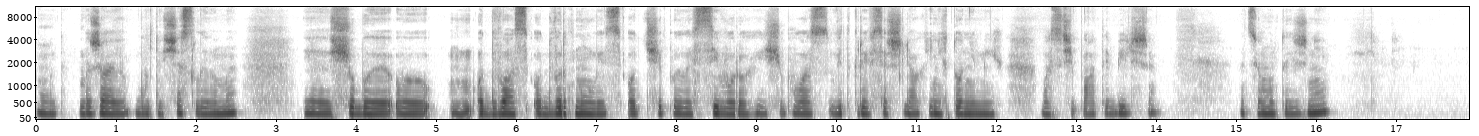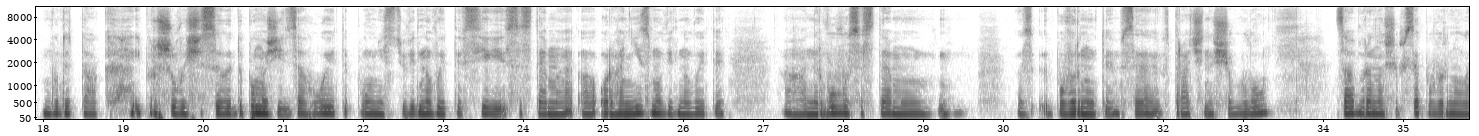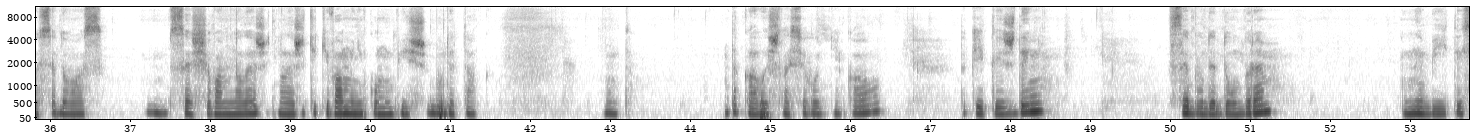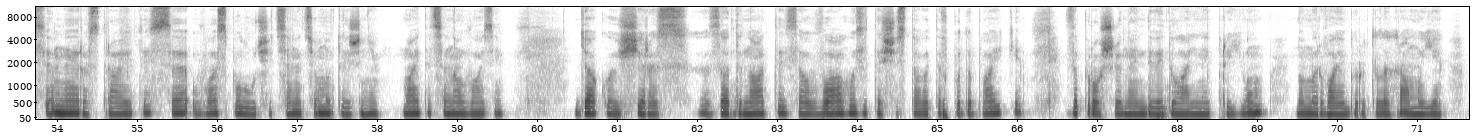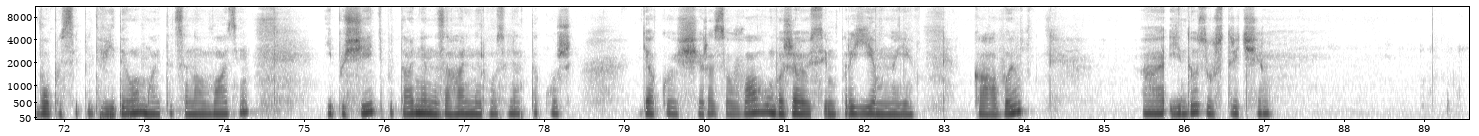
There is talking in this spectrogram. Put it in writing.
От. Бажаю бути щасливими, е, щоб від вас одвернулись, відчепились всі вороги, щоб у вас відкрився шлях і ніхто не міг вас чіпати більше на цьому тижні. Буде так. І прошу вищі сили, допоможіть загоїти повністю, відновити всі системи е, організму, відновити нервову систему, повернути все втрачене, що було, забрано, щоб все повернулося до вас. Все, що вам належить, належить тільки вам і нікому більше. Буде так. От. Така вийшла сьогодні кава. Такий тиждень. Все буде добре. Не бійтеся, не розстраюйтесь, все у вас вийде на цьому тижні. Майте це на увазі. Дякую ще раз за донати, за увагу, за те, що ставите вподобайки. Запрошую на індивідуальний прийом. Номер вайберу, телеграму є в описі під відео. Майте це на увазі. І пишіть питання на загальний розгляд також. Дякую ще раз за увагу. Бажаю всім приємної кави. І до зустрічі!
